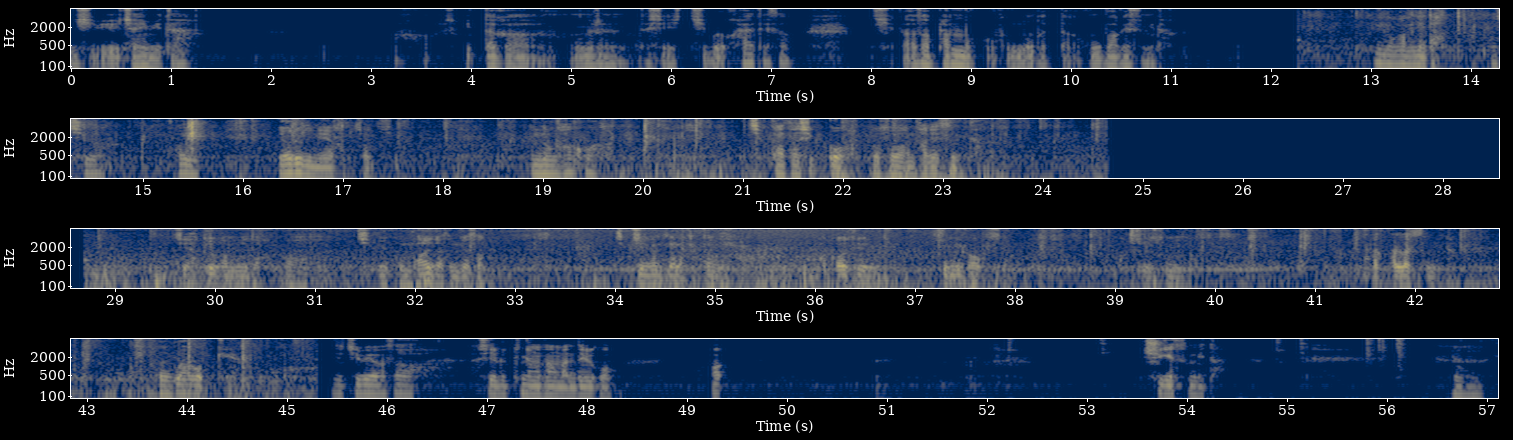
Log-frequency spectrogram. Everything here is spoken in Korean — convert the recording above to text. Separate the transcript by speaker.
Speaker 1: 22일차입니다. 이따가 오늘은 다시 집으로 가야 돼서 집 가서 밥 먹고 운동 갔다가 공부하겠습니다. 운동합니다. 날씨가 거의 여름이네요, 갑자기. 운동하고 집 가서 씻고 도서관 가겠습니다. 이제 학교 갑니다. 와, 집에 곰팡이가 생겨서 집주인한테 연락했더니 바꿔줄 기미가 없어. 고쳐줄 기미가 없어서 딱 발랐습니다. 공부하고 올게요. 이제 집에 와서 다시 루틴 영상 만들고 어 쉬겠습니다. 음.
